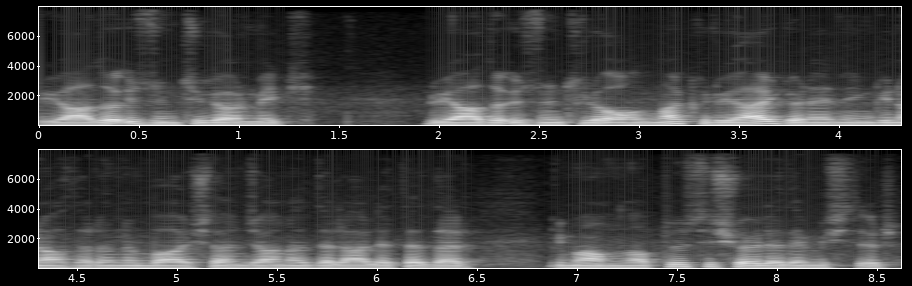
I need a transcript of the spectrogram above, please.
Rüyada üzüntü görmek. Rüyada üzüntülü olmak rüyayı görenin günahlarının bağışlanacağına delalet eder. İmam Nablusi şöyle demiştir.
